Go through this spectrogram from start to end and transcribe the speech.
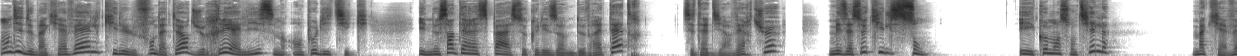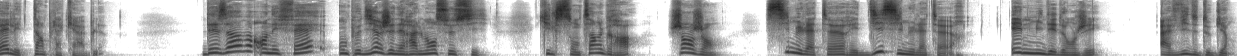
On dit de Machiavel qu'il est le fondateur du réalisme en politique. Il ne s'intéresse pas à ce que les hommes devraient être, c'est-à-dire vertueux, mais à ce qu'ils sont. Et comment sont-ils? Machiavel est implacable. Des hommes, en effet, on peut dire généralement ceci, qu'ils sont ingrats, changeants, simulateurs et dissimulateurs, ennemis des dangers, avides de gains.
